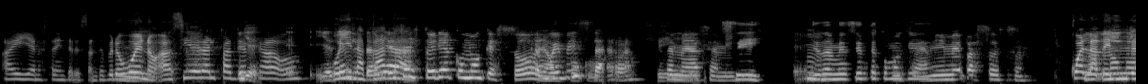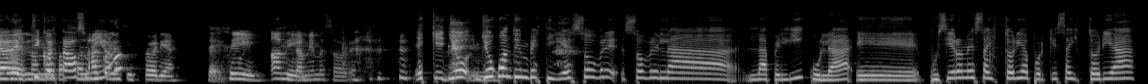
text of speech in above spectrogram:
ahí ya no es tan interesante. Pero Mm. bueno, así era el patriarcado. y esa Oye, la historia Cata- Esa historia como que sobra es muy bizarra. sí. Se me hace a mí. Sí. Yo también siento como O sea, a que... mí me pasó eso. ¿Cuál? ¿La del, no la me- del no chico de Estados Unidos? con esa historia. Sí. Sí, A mí sí. también me sobra. Es que yo, yo Mm. cuando investigué sobre, sobre la, la película, eh, pusieron esa historia porque esa historia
